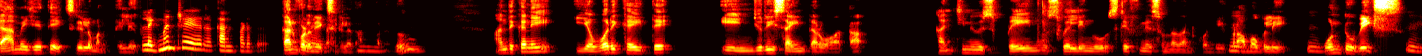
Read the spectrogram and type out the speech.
డ్యామేజ్ అయితే ఎక్స్రేలో మనకు తెలియదు లెగ్మెంట్ కనపడదు కనపడదు. ఎక్స్రేలో ఉమ్, కనపడదు ఉమ్, అందుకని ఎవరికైతే ఈ ఇంజురీస్ అయిన తర్వాత కంటిన్యూస్ పెయిన్ స్వెల్లింగ్ స్టిఫ్నెస్ ఉన్నదనుకోండి Hmm. ప్రాబబ్లీ Hmm. One two weeks Hmm.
